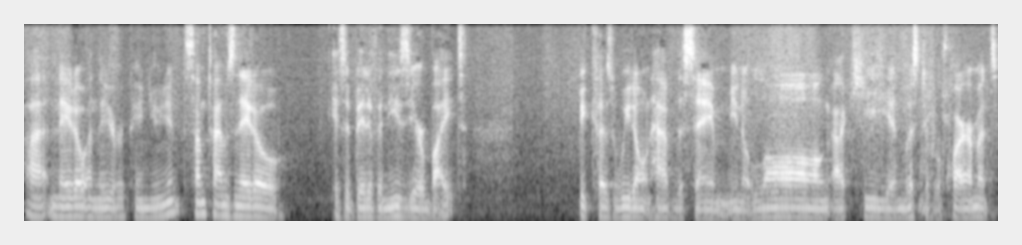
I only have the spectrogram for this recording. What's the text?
uh, NATO and the European Union. Sometimes NATO is a bit of an easier bite because we don't have the same, you know, long acquis and list of requirements.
